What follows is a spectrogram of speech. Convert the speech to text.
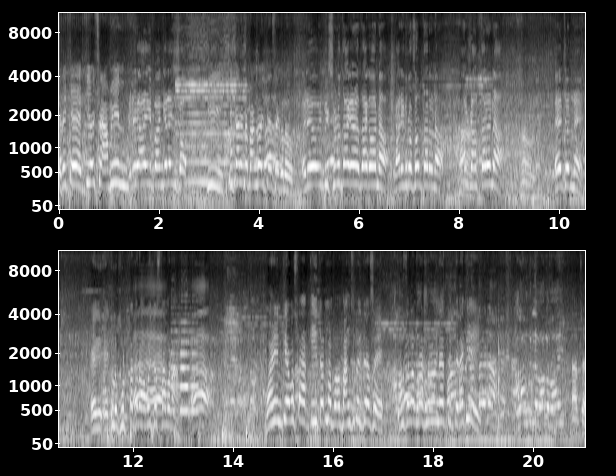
এটা কে? কি হয়েছে আমিন? সব। কি কি কারণে ভাঙ্গা হইতেছে এগুলো? এটা ওই বিষ্ণু জায়গা না জায়গা না গাড়িগুলো চলতারে না মানুষ হাঁটতারে না। হ্যাঁ। এই জন্যে। এগুলো ফুটপাতের অবৈধ স্থাপনা। হ্যাঁ। মহিন কি অবস্থা? কি হইতে আছে? উপজেলা প্রশাসনের নেতৃত্বে নাকি? আলহামদুলিল্লাহ ভালো ভাই। আচ্ছা।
